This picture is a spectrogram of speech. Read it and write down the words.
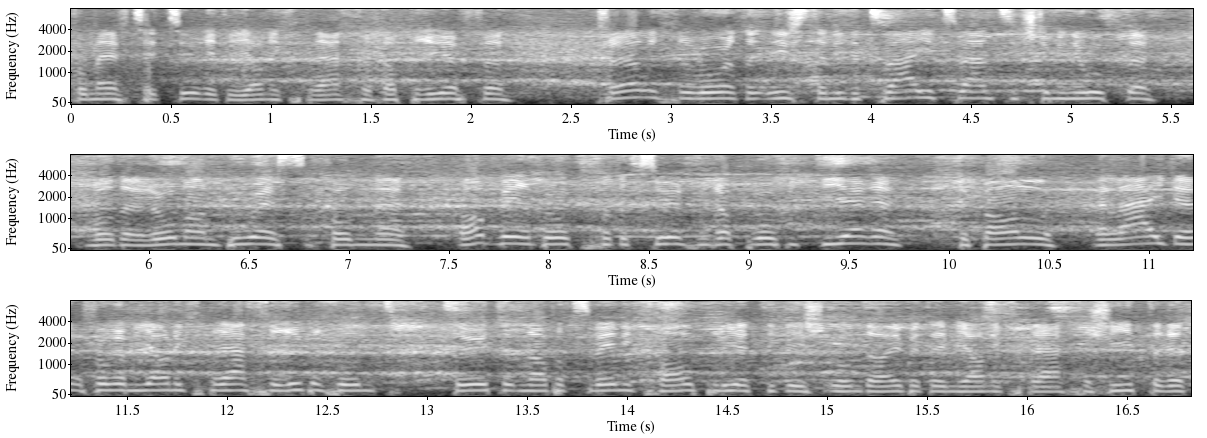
vom FC Zürich, der Janik Brecher, kann prüfen. Gefährlicher geworden ist dann in der 22. Minute, wo der Roman Bues vom Abwehrbock von der Zürcher kann profitieren Der Ball alleine vor dem Janik Brecher rüberkommt, dort aber zu wenig kaltblütig ist und auch eben dem Janik Brecher scheitert.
